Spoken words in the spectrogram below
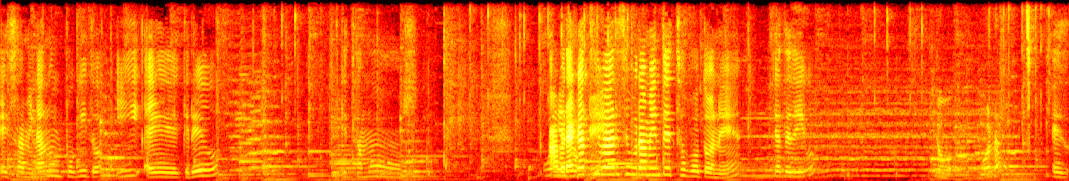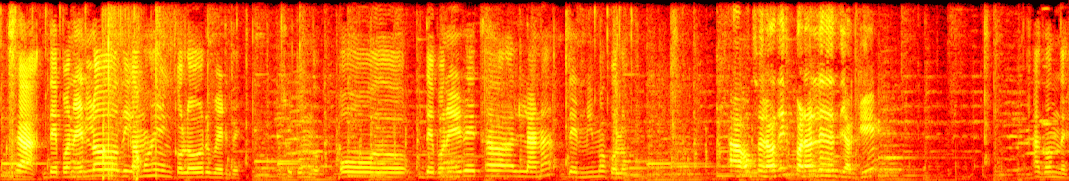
examinando un poquito y eh, creo que estamos... Habrá que activar seguramente estos botones, ¿eh? Ya te digo. ¿Qué- ¿Hola? Es- o sea, de ponerlo, digamos, en color verde, supongo. O de poner esta lana del mismo color. Ah, ¿será dispararle desde aquí? ¿A dónde?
